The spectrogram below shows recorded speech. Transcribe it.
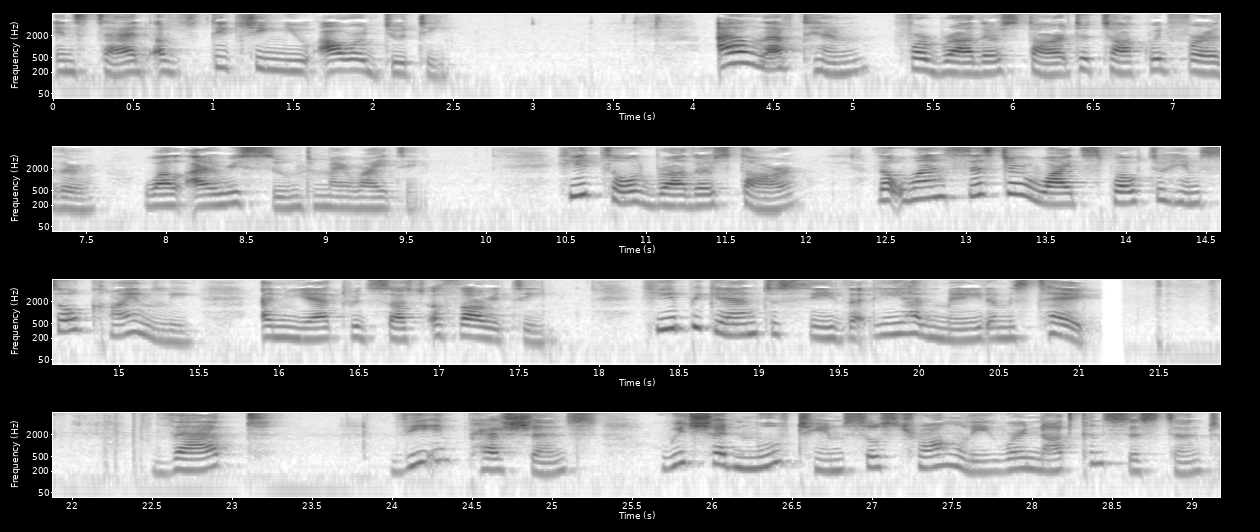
instead of teaching you our duty. I left him for Brother Starr to talk with further while I resumed my writing. He told Brother Starr that when Sister White spoke to him so kindly and yet with such authority, he began to see that he had made a mistake. That the impressions which had moved him so strongly were not consistent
